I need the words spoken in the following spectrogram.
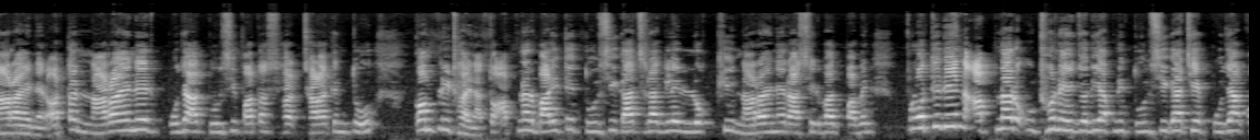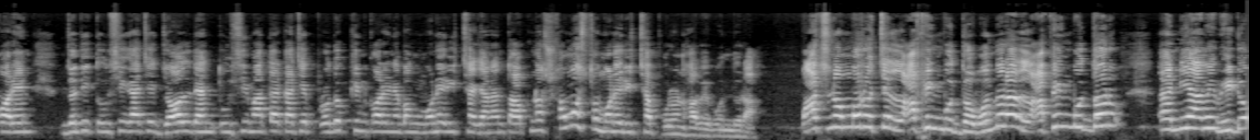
নারায়ণের। অর্থাৎ নারায়ণের পূজা তুলসী পাতা ছাড়া কিন্তু কমপ্লিট হয় না। তো আপনার বাড়িতে তুলসী গাছ রাখলে লক্ষ্মী নারায়ণের আশীর্বাদ পাবেন। প্রতিদিন আপনার উঠোনে যদি আপনি তুলসী গাছে পূজা করেন, যদি তুলসী গাছে জল দেন, তুলসী মাতার কাছে প্রদক্ষিণ করেন এবং মনের ইচ্ছা জানান, তো আপনার সমস্ত মনের ইচ্ছা পূরণ হবে বন্ধুরা। পাঁচ নম্বর হচ্ছে লাফিং বুদ্ধ। বন্ধুরা, লাফিং বুদ্ধর নিয়ে আমি ভিডিও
